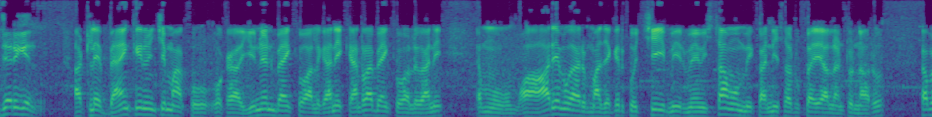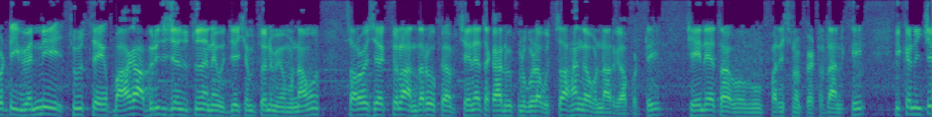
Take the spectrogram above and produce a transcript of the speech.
జరిగింది. అట్లే బ్యాంక్ నుంచి మాకు ఒక యూనియన్ బ్యాంక్ వాళ్ళు కానీ కెనరా బ్యాంక్ వాళ్ళు కానీ ఆర్యం గారు మా దగ్గరికి వచ్చి మీరు మేము ఇస్తాము మీకు అన్ని సదుపాయాలు అంటున్నారు. కాబట్టి ఇవన్నీ చూస్తే బాగా అభివృద్ధి చెందుతుందనే ఉద్దేశంతోనే మేము ఉన్నాము. సర్వశక్తులు అందరూ చేనేత కార్మికులు కూడా ఉత్సాహంగా ఉన్నారు కాబట్టి చేనేత పరిశ్రమ పెట్టడానికి. ఇక్కడ నుంచి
